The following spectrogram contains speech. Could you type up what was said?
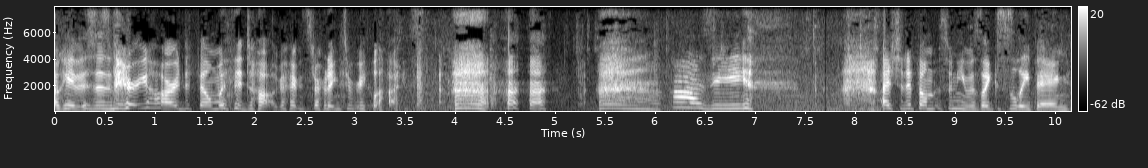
Okay, this is very hard to film with a dog. I'm starting to realize. Ozzy. I should have filmed this when he was like sleeping.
